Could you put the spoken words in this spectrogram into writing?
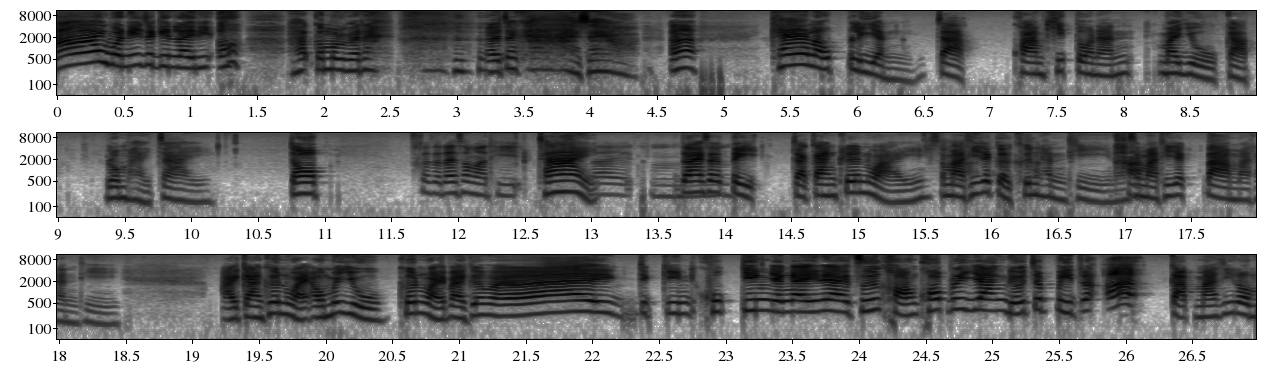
อ้ายวันนี้จะกินอะไรดีอ๋อฮะก็มาไม่ได้เออจะค่ะใช่หรออะแค่เราเปลี่ยนจากความคิดตัวนั้นมาอยู่กับลมหายใจ จบ ก็จะได้สมาธิ ใช่ ได้อืมได้สติจากการเคลื่อนไหว สมาธิจะเกิดขึ้นทันทีนะค่ะสมาธิจะตามมาทันทีไอการเคลื่อนไหวเอาไม่อยู่เคลื่อนไหวไปเคลื่อนไหวเอ้ยจะกินคุกกิ้งยังไงเนี่ย ซื้อของครบหรือยัง เดี๋ยวจะปิดแล้วเอะกลับมาที่ลม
